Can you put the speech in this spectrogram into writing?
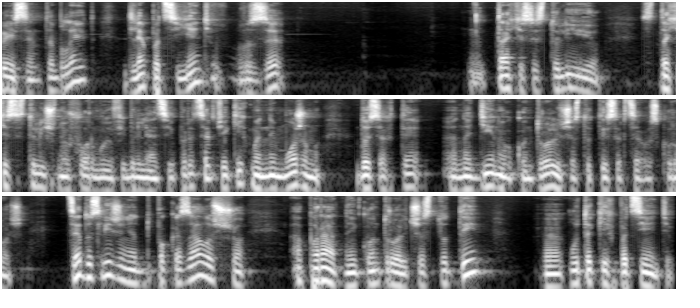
and Blade для пацієнтів з тахісистолією, з тахісистолічною формою фібриляції передсердь, в яких ми не можемо досягти е, надійного контролю частоти серцевих скорочень. Це дослідження показало, що апаратний контроль частоти е, у таких пацієнтів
